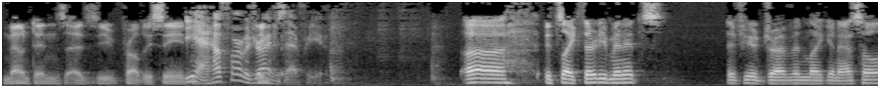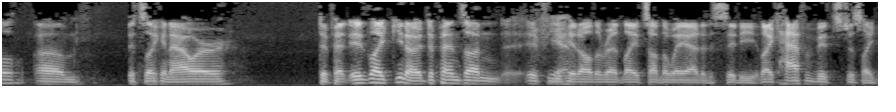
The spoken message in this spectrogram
mountains, as you've probably seen. Yeah, how far of a drive is that for you? Uh, it's like 30 minutes if you're driving like an asshole. Um, it's like an hour. Depend. It like you know it depends on if you Yeah. hit all the red lights on the way out of the city. Like half of it's just like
